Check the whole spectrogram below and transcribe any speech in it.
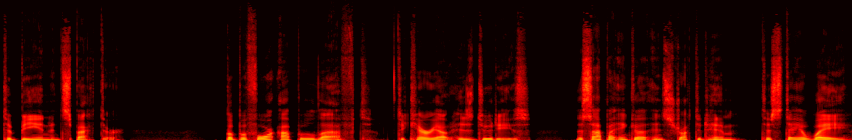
to be an inspector. But before Apu left, to carry out his duties, the Sapa Inca instructed him to stay away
